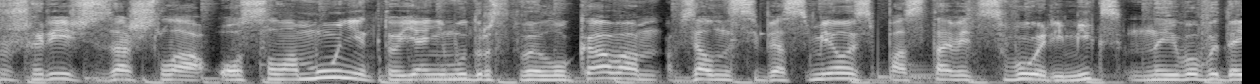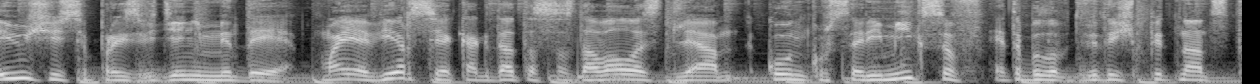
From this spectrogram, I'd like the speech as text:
уж речь зашла о Соломоне, то я, не мудрствуя лукаво, взял на себя смелость поставить свой ремикс на его выдающееся произведение Медея. Моя версия когда-то создавалась для конкурса ремиксов. Это было в 2015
